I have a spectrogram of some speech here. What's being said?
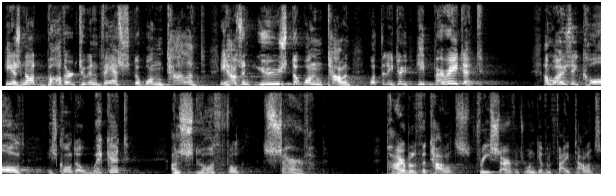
He has not bothered to invest the one talent. He hasn't used the one talent. What did he do? He buried it. And why is he called? He's called a wicked and slothful servant. Parable of the talents three servants, one given five talents,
